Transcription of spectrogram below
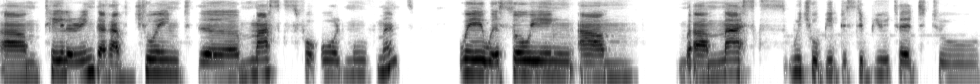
um, tailoring that have joined the Masks for All movement, where we're sewing um, uh, masks which will be distributed to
